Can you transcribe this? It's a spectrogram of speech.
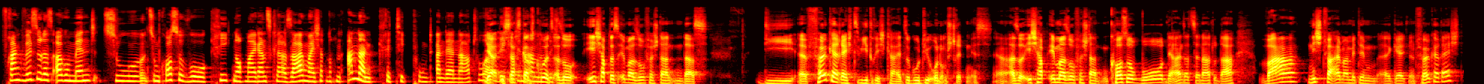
Frank, willst du das Argument zu, zum Kosovo-Krieg noch mal ganz klar sagen? Weil ich habe noch einen anderen Kritikpunkt an der NATO. Ja, ich sag's ganz kurz. Richtung. Also ich habe das immer so verstanden, dass die äh, Völkerrechtswidrigkeit so gut wie unumstritten ist. Ja, also ich habe immer so verstanden, Kosovo, der Einsatz der NATO da, war nicht vereinbar mit dem äh, geltenden Völkerrecht,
